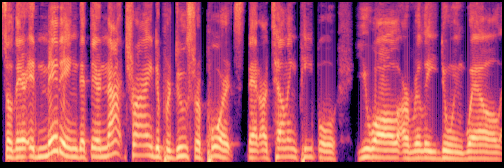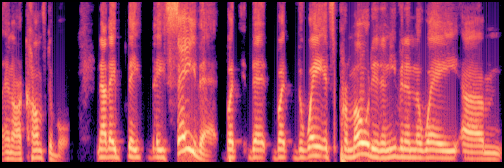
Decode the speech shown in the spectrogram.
So they're admitting that they're not trying to produce reports that are telling people you all are really doing well and are comfortable. Now they they they say that, but that but the way it's promoted, and even in the way um,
